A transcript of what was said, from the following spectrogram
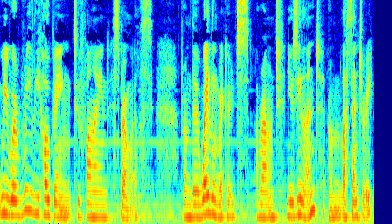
We were really hoping to find sperm whales. From the whaling records around New Zealand from last century,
